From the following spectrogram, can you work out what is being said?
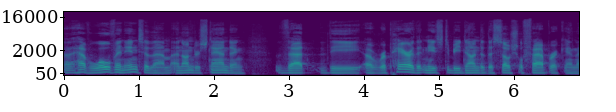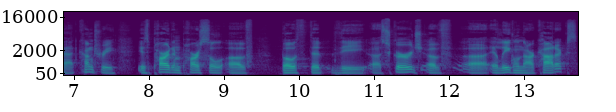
uh, have woven into them an understanding that the uh, repair that needs to be done to the social fabric in that country is part and parcel of both the, the uh, scourge of uh, illegal narcotics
